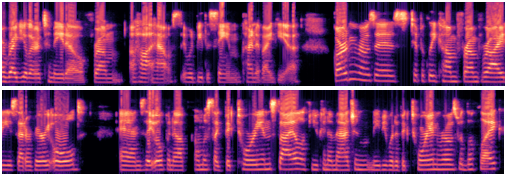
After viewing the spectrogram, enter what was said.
a regular tomato from a hothouse. It would be the same kind of idea. Garden roses typically come from varieties that are very old and they open up almost like Victorian style, if you can imagine maybe what a Victorian rose would look like.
